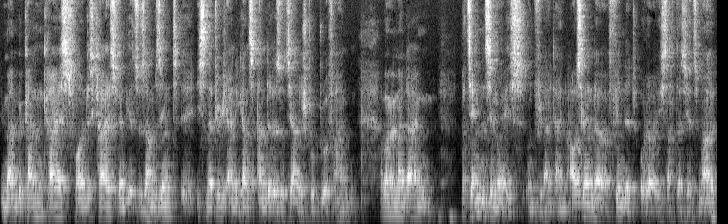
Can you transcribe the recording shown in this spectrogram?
In meinem Bekanntenkreis, Freundeskreis, wenn wir zusammen sind, äh, ist natürlich eine ganz andere soziale Struktur vorhanden. Aber wenn man da im Patientenzimmer ist und vielleicht einen Ausländer findet oder ich sage das jetzt mal,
